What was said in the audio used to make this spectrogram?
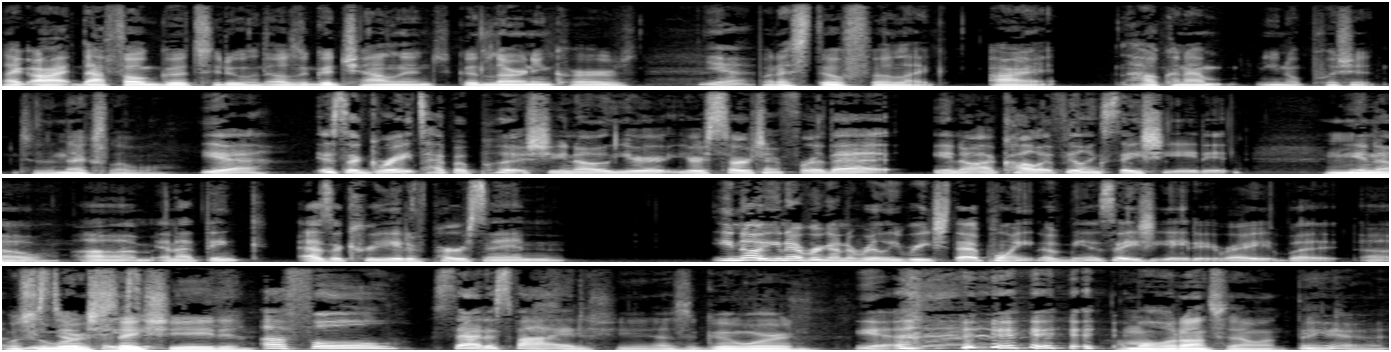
like, all right, that felt good to do. That was a good challenge, good learning curves. Yeah. But I still feel like, all right, how can I, you know, push it to the next level? Yeah. It's a great type of push. You know, you're you're searching for that, you know, I call it feeling satiated, you Mm. know. Um, and I think as a creative person, you know you're never gonna really reach that point of being satiated, right? But um, What's the word? chasing- Satiated? A full, satisfied. Satiated, that's a good word. Yeah. I'm gonna hold on to that one. Thank yeah. you.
